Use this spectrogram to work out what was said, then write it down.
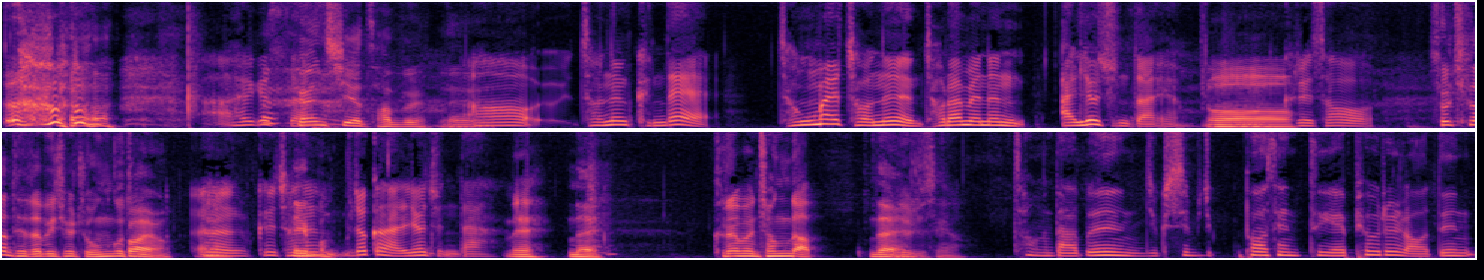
알겠어요. 현 씨의 답을. 네. 아, 저는 근데 정말 저는 저라면은 알려준다예요. 어 그래서 솔직한 대답이 제일 좋은 거죠. 좋아요. 네. 응, 그 저는 1번. 무조건 알려준다. 네. 네. 그러면 정답 네. 알려주세요. 정답은 66%의 표를 얻은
